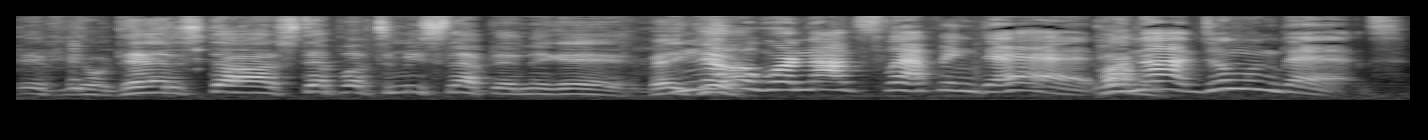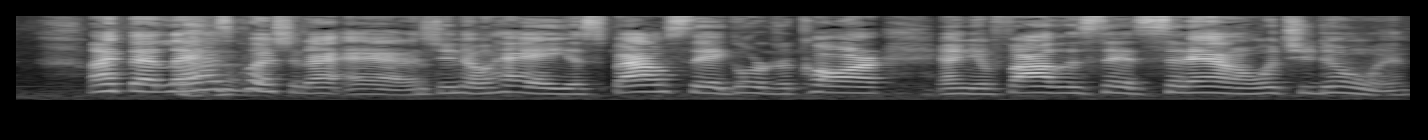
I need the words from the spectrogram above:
If your daddy star step up to me, slap that nigga ass. Baby, No, we're not slapping dad. We're Papa. not doing that. Like that last question I asked, you know, hey, your spouse said go to the car and your father said sit down, what you doing?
